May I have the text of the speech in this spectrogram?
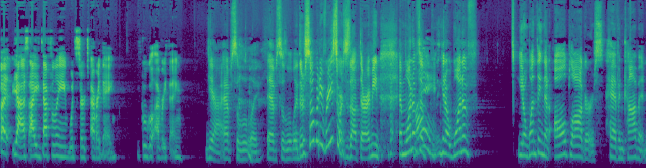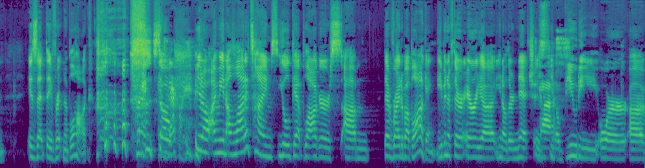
But yes, I definitely would search everything, Google everything. Yeah, absolutely. absolutely. There's so many resources out there. I mean, and one of right. the, you know, one of, you know, one thing that all bloggers have in common is that they've written a blog. right. So, exactly. you know, I mean, a lot of times you'll get bloggers um, that write about blogging, even if their area, you know, their niche is, yes. you know, beauty or, uh,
